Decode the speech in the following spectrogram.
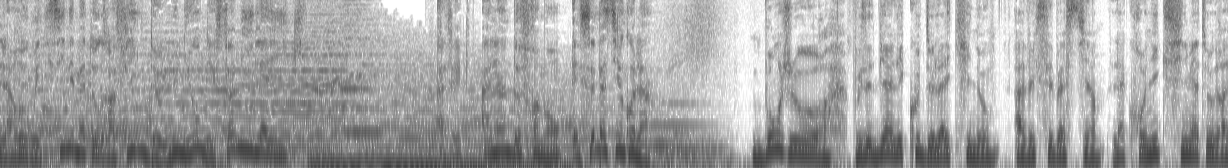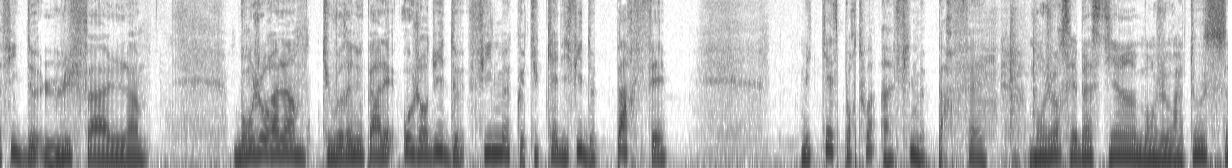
La rubrique cinématographique de l'Union des familles laïques. Avec Alain Defremont et Sébastien Collin. Bonjour, vous êtes bien à l'écoute de Laïkino avec Sébastien, la chronique cinématographique de l'UFAL. Bonjour Alain, tu voudrais nous parler aujourd'hui de films que tu qualifies de parfaits. Mais qu'est-ce pour toi un film parfait? Bonjour Sébastien, bonjour à tous.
